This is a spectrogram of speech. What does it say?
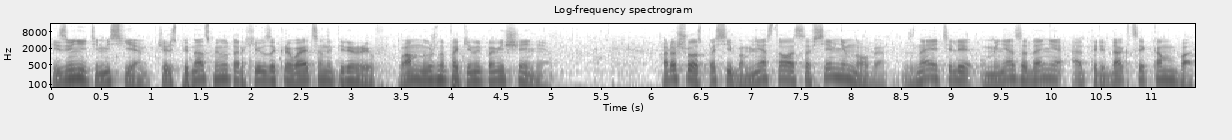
Извините, месье, через 15 минут архив закрывается на перерыв. Вам нужно покинуть помещение. Хорошо, спасибо. Мне осталось совсем немного. Знаете ли, у меня задание от редакции Комбат.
